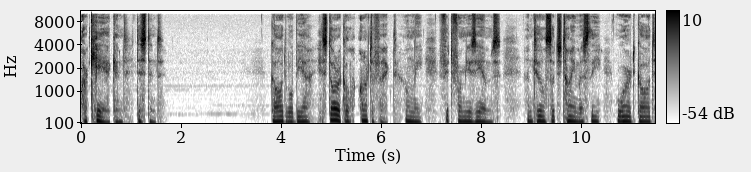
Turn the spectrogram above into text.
archaic and distant. God will be a historical artifact, only fit for museums, until such time as the word God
